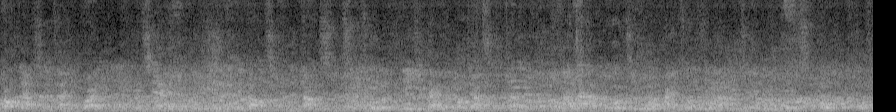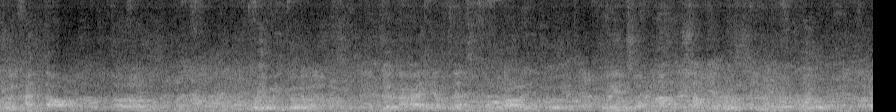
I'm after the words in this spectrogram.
高架车站以外，我们现在地面的铁道，其实当时是做了第一代的高架车站。那大家如果经过台中过那铁路口的时候，你会看到，呃，会有一个一个大概两三层楼高的一个对，那上面会有铁路，会有呃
